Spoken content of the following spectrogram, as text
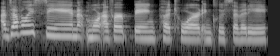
I've definitely seen more effort being put toward inclusivity,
